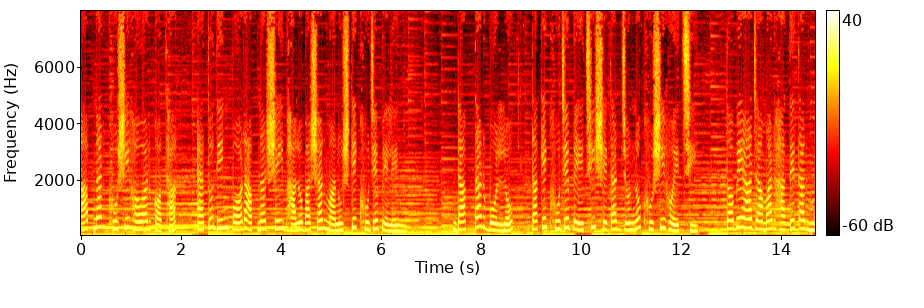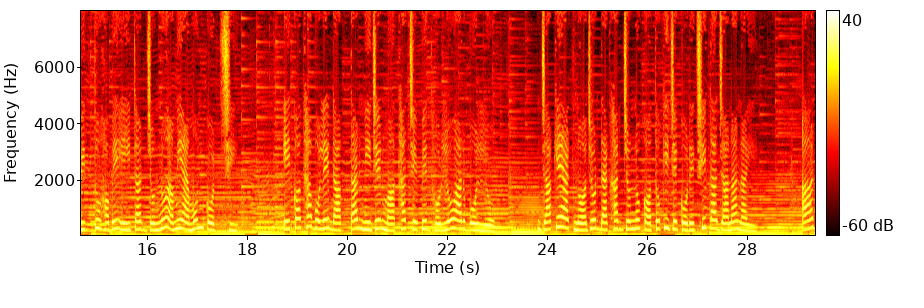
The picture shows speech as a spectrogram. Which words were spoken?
আপনার খুশি হওয়ার কথা, এতদিন পর আপনার সেই ভালোবাসার মানুষকে খুঁজে পেলেন। ডাক্তার বলল, তাকে খুঁজে পেয়েছি, সেটার জন্য খুশি হয়েছি। তবে আজ আমার হাতে তার মৃত্যু হবে, এইটার জন্য আমি এমন করছি। এ কথা বলে ডাক্তার নিজের মাথা চেপে ধরল আর বলল, যাকে এক নজর দেখার জন্য কত কি যে করেছি তা জানা নাই। আজ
